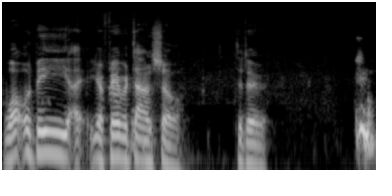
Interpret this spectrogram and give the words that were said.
what would be uh, your favorite dance show to do?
